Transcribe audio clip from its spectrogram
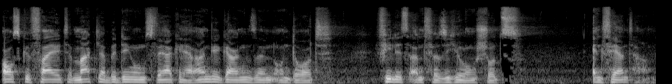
ausgefeilte Maklerbedingungswerke herangegangen sind und dort vieles an Versicherungsschutz entfernt haben.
